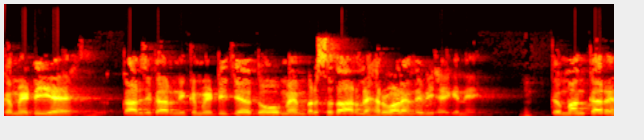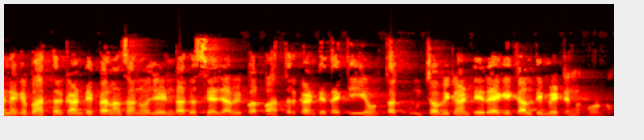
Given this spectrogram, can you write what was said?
ਕਮੇਟੀ ਹੈ ਕਾਰਜਕਾਰਨੀ ਕਮੇਟੀ 'ਚ ਦੋ ਮੈਂਬਰ ਸੁਧਾਰ ਲਹਿਰ ਵਾਲਿਆਂ ਦੇ ਵੀ ਹੈਗੇ ਨੇ। ਤੇ ਮੰਗ ਕਰ ਰਹੇ ਨੇ ਕਿ 72 ਘੰਟੇ ਪਹਿਲਾਂ ਸਾਨੂੰ ਏਜੰਡਾ ਦੱਸਿਆ ਜਾਵੇ ਪਰ 72 ਘੰਟੇ ਤੱਕ ਕੀ ਹੁਣ ਤੱਕ 24 ਘੰਟੇ ਰਹਿ ਗਏ ਕੱਲ ਦੀ ਮੀਟਿੰਗ ਹੋਣ ਨੂੰ।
